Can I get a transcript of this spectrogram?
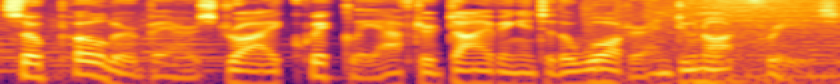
so polar bears dry quickly after diving into the water and do not freeze.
